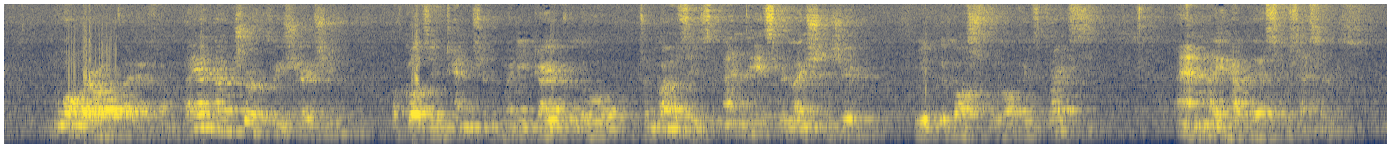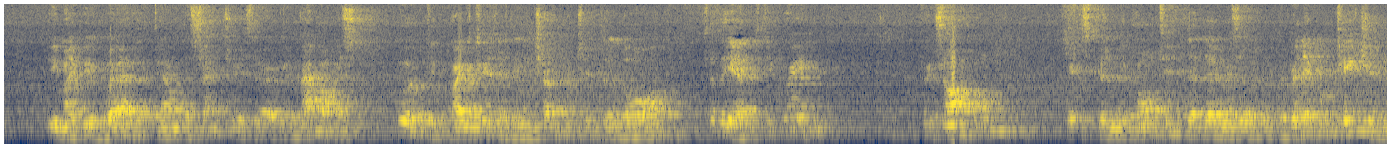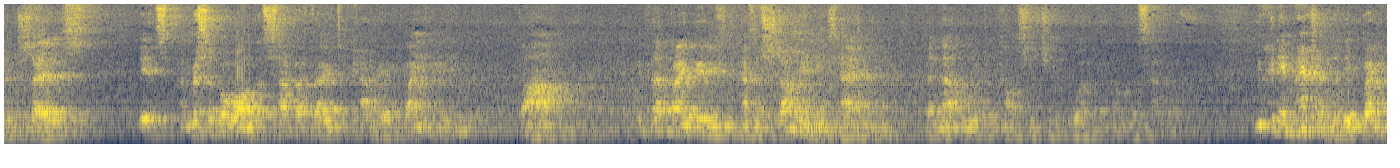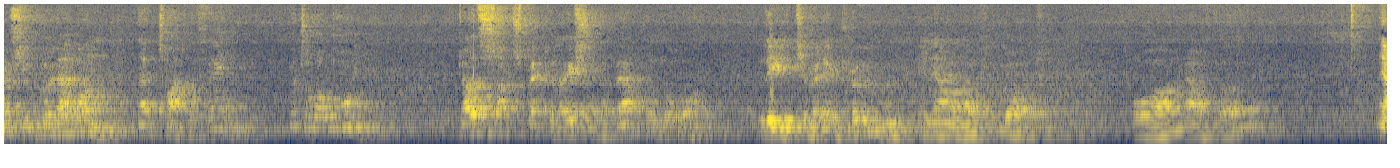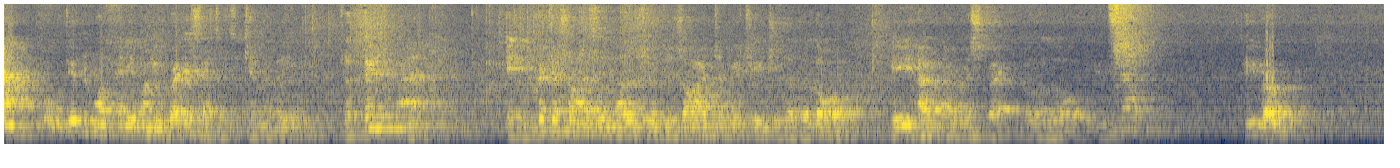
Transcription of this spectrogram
nor whereof they affirm. They had no true appreciation of God's intention when he gave the law to Moses and its relationship with the gospel of his grace. And they have their successors. You may be aware that down the centuries there have been rabbis who have debated and interpreted the law to the nth degree. For example, it's been reported that there is a rabbinical teaching that says it's permissible on the Sabbath day to carry a baby, but if that baby has a stone in his hand, then that would constitute working on the Sabbath. You can imagine the debates you could have on that type of thing. To what point? Does such speculation about the law lead to an improvement in our love for God or our fellow? Now, Paul didn't want anyone who read his letter to Timothy to think that in criticising those who desired to be teachers of the law, he had no respect for the law himself. He wrote,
